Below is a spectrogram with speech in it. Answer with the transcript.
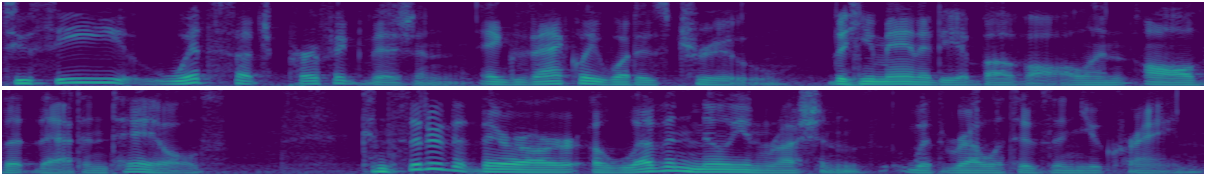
to see with such perfect vision exactly what is true, the humanity above all, and all that that entails. Consider that there are 11 million Russians with relatives in Ukraine.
